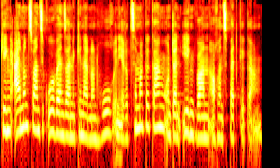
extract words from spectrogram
Gegen 21 Uhr wären seine Kinder dann hoch in ihre Zimmer gegangen und dann irgendwann auch ins Bett gegangen.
